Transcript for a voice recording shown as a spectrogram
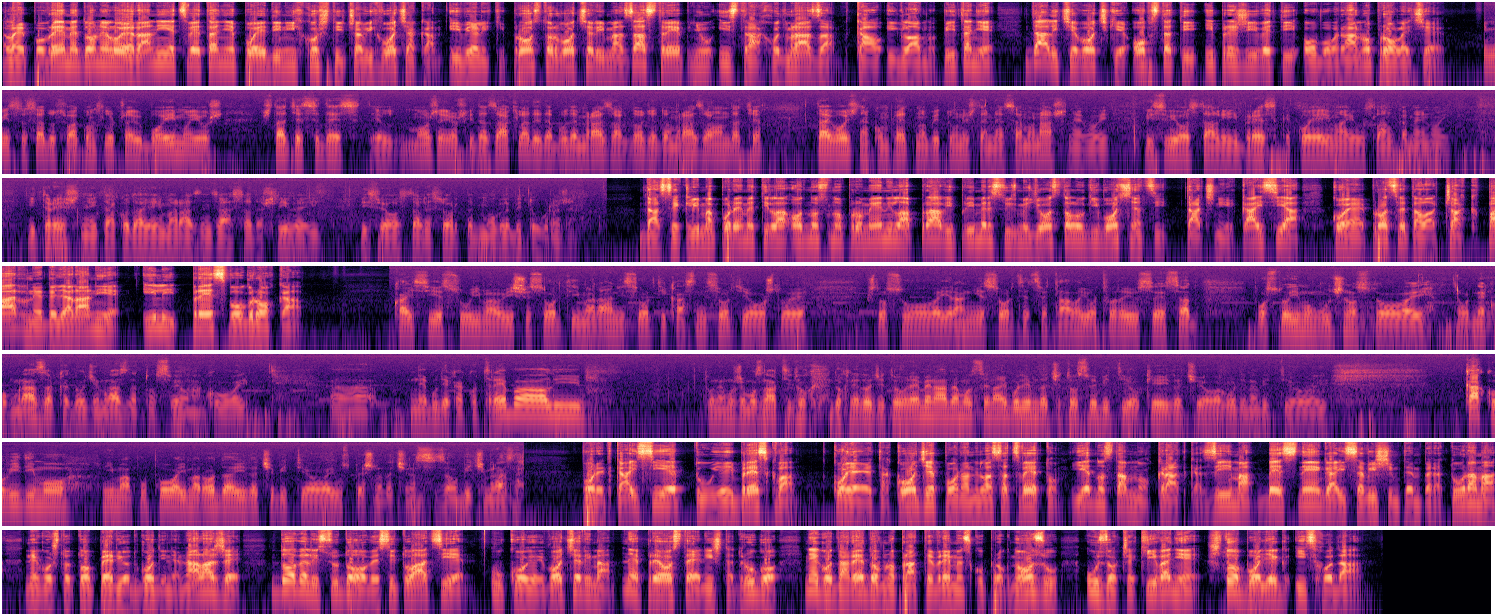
Lepo vreme donelo je ranije cvetanje pojedinih koštičavih voćaka i veliki prostor voćarima za strepnju i strah od mraza, kao i glavno pitanje da li će voćke opstati i preživeti ovo rano proleće. Mi se sad u svakom slučaju bojimo još šta će se desiti, jer može još i da zaklade, da bude mrazak, dođe do mraza, onda će taj voćna kompletno biti uništen, ne samo naš, nego i svi ostali i breske koje imaju u slankamenu i i trešnje i tako dalje, ima razne zasada, šljive i, i sve ostale sorte bi mogle biti ugrožene. Da se klima poremetila, odnosno promenila, pravi primjer su između ostalog i voćnjaci, tačnije kajsija, koja je procvetala čak par nedelja ranije ili pre svog roka. Kajsije su, ima više sorti, ima rani sorti, kasni sorti, ovo što je što su ovaj, ranije sorte cvetavaju, otvaraju se sad postoji mogućnost ovaj, od nekog mraza, kad dođe mraz da to sve onako ovaj, ne bude kako treba, ali to ne možemo znati dok, dok ne dođe to vreme. Nadamo se najboljem da će to sve biti ok i da će ova godina biti ovaj, kako vidimo ima pupova, ima roda i da će biti ovaj uspešna, da će nas zaobići mrazna. Pored Kajsije, tu je i Breskva, koja je takođe poranila sa cvetom. Jednostavno, kratka zima, bez snega i sa višim temperaturama, nego što to period godine nalaže, doveli su do ove situacije, u kojoj voćarima ne preostaje ništa drugo nego da redovno prate vremensku prognozu uz očekivanje što boljeg ishoda.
